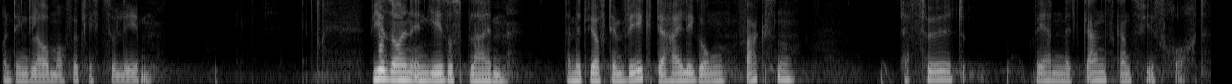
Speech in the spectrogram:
und den Glauben auch wirklich zu leben. Wir sollen in Jesus bleiben, damit wir auf dem Weg der Heiligung wachsen, erfüllt werden mit ganz, ganz viel Frucht.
